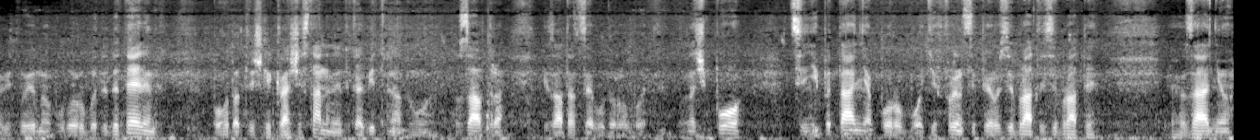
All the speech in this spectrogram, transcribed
Відповідно, буду робити детейлінг. Погода трішки краще стане, не така вітряна, тому завтра і завтра це буду робити. Значить, по ціні питання по роботі. В принципі, розібрати, зібрати е, задню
